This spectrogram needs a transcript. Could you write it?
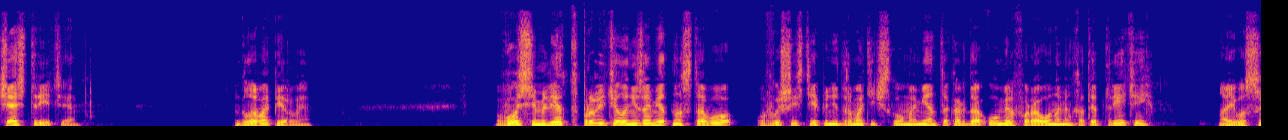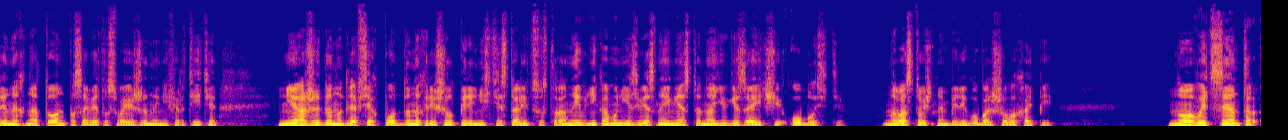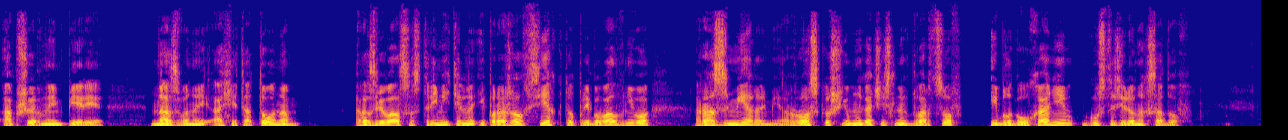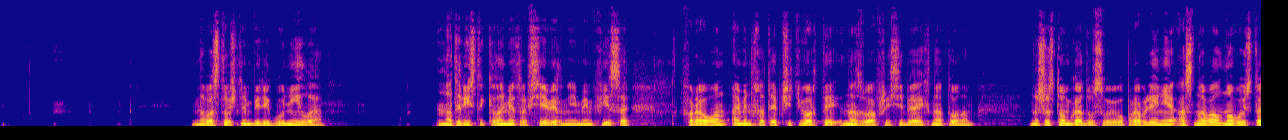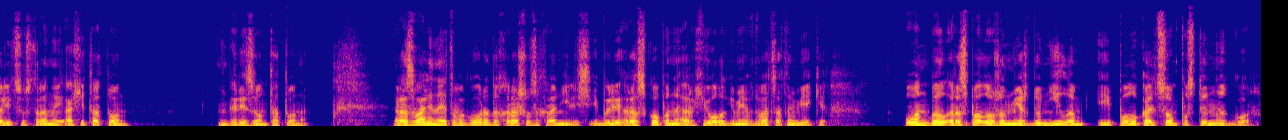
Часть третья. Глава первая. Восемь лет пролетело незаметно с того в высшей степени драматического момента, когда умер фараон Аменхотеп III, а его сын Эхнатон, по совету своей жены Нефертити, неожиданно для всех подданных решил перенести столицу страны в никому неизвестное место на юге Заячьей области, на восточном берегу Большого Хапи. Новый центр обширной империи, названный Ахитотоном, развивался стремительно и поражал всех, кто пребывал в него размерами, роскошью многочисленных дворцов и благоуханием густо-зеленых садов. На восточном берегу Нила, на 300 километров севернее Мемфиса, фараон Аменхотеп IV, назвавший себя Эхнатоном, на шестом году своего правления основал новую столицу страны Ахитотон, горизонт Атона. Развалины этого города хорошо сохранились и были раскопаны археологами в XX веке. Он был расположен между Нилом и полукольцом пустынных гор.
